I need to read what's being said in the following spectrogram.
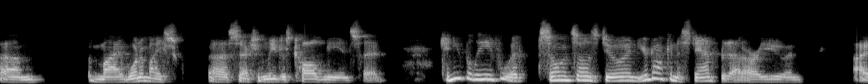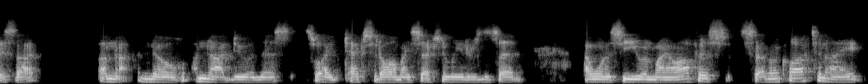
um, my one of my uh, section leaders called me and said, "Can you believe what so and so is doing? You're not going to stand for that, are you?" And I just thought, I'm not, no, I'm not doing this. So I texted all my section leaders and said, I want to see you in my office seven o'clock tonight.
